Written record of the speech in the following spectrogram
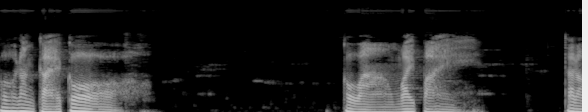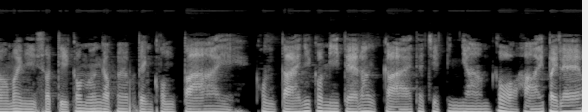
ก็ร่างกายก็ ก็วางไว้ไป ถ้าเราไม่มีสติก็เหมือนกับเป็นคนตาย คนตายนี่ก็มีแต่ร่างกาย แต่จิตวิญญาณก็หายไปแล้ว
